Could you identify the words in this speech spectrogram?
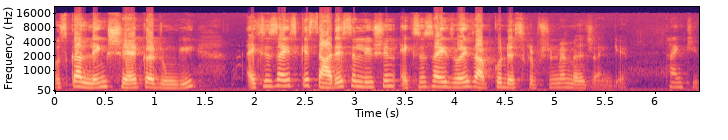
उसका लिंक शेयर कर दूँगी. एक्सरसाइज के सारे सोल्यूशन एक्सरसाइज वाइज आपको डिस्क्रिप्शन में मिल जाएँगे। थैंक यू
